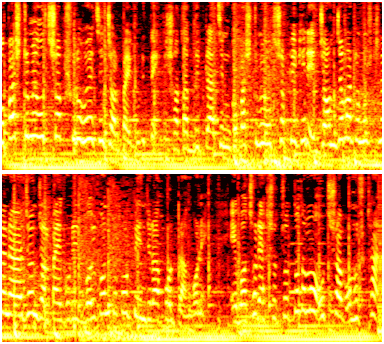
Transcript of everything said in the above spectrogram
গোপাষ্টমী উৎসব শুরু হয়েছে জলপাইগুড়িতে। শতাব্দী প্রাচীন গোপাষ্টমী উৎসবকে ঘিরে জমজমাট অনুষ্ঠানের আয়োজন জলপাইগুড়ির বৈকুণ্ঠপুর পিঞ্জরাপোল প্রাঙ্গণে। এবছর একশো চোদ্দতম উৎসব অনুষ্ঠান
